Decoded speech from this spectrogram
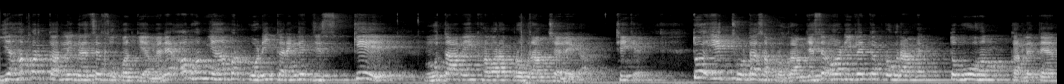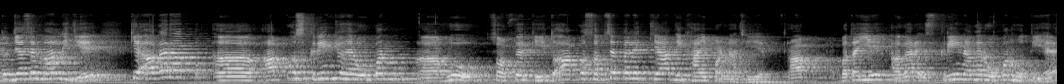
यहाँ पर कर्ली ब्रेसेस ओपन किया मैंने। अब हम यहाँ पर कोडिंग करेंगे, जिसके मुताबिक हमारा प्रोग्राम चलेगा। ठीक है? तो एक छोटा सा प्रोग्राम जैसे ऑड इवन का प्रोग्राम है तो वो हम कर लेते हैं। तो जैसे मान लीजिए कि अगर आप आ, आपको स्क्रीन जो है ओपन हो सॉफ्टवेयर की तो आपको सबसे पहले क्या दिखाई पड़ना चाहिए? आप बताइए अगर स्क्रीन अगर ओपन होती है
